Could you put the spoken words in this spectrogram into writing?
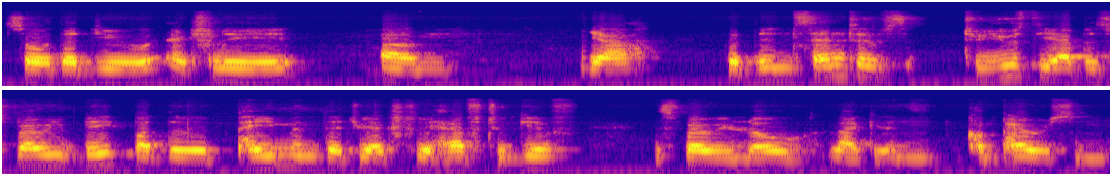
so that you actually, um, yeah, but the incentives to use the app is very big, but the payment that you actually have to give is very low, like in comparison.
